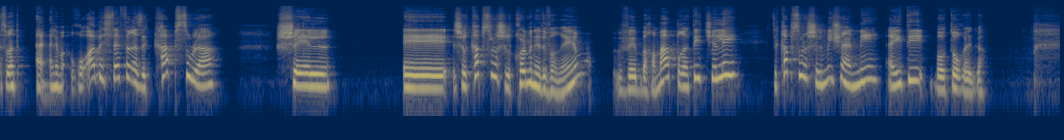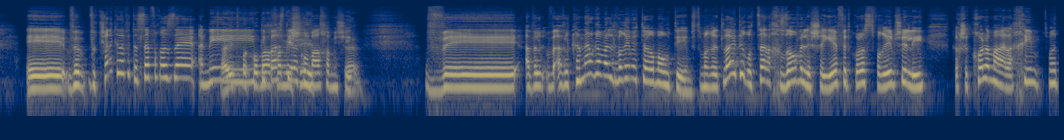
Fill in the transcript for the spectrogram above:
זאת אומרת, אני רואה בספר איזה קפסולה של, אה, של קפסולה של כל מיני דברים, וברמה הפרטית שלי, זה קפסולה של מי שאני הייתי באותו רגע. אה, ו- וכשאני כתבתי את הספר הזה, אני טיפסתי. לקומה החמישית. כן. ו... אבל, אבל כנ"ל גם על דברים יותר מהותיים. זאת אומרת, לא הייתי רוצה לחזור ולשייף את כל הספרים שלי, כך שכל המהלכים, זאת אומרת,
